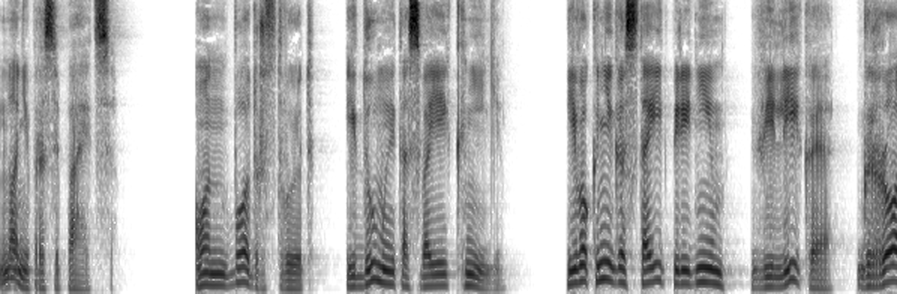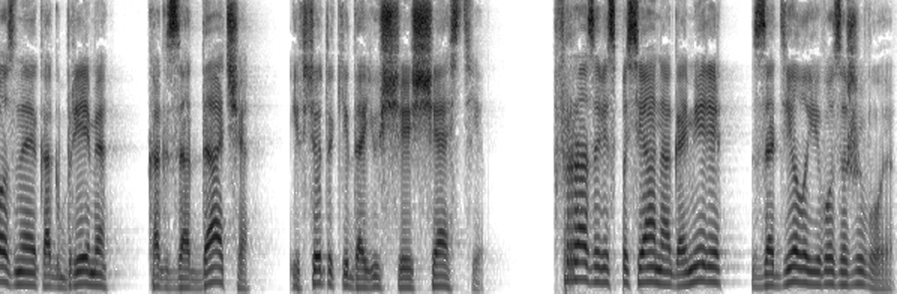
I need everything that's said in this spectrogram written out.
но не просыпается. Он бодрствует и думает о своей книге. Его книга стоит перед ним великая, грозная, как бремя, как задача и все-таки дающая счастье. Фраза Веспасиана о Гомере задела его за живое.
